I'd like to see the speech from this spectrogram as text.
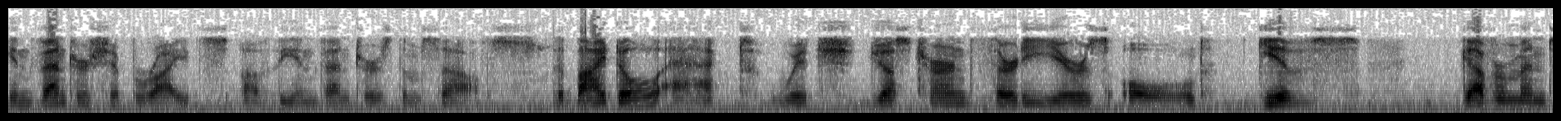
inventorship rights of the inventors themselves. The Bayh-Dole Act, which just turned 30 years old, gives government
